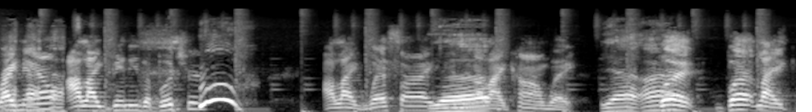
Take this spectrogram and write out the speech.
right now, I like Benny the Butcher. Woo! I like Westside. Yeah. I like Conway. Yeah. Right. But but like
